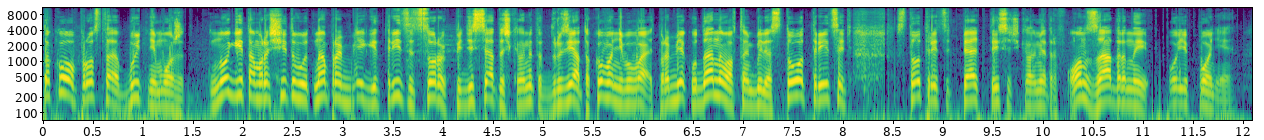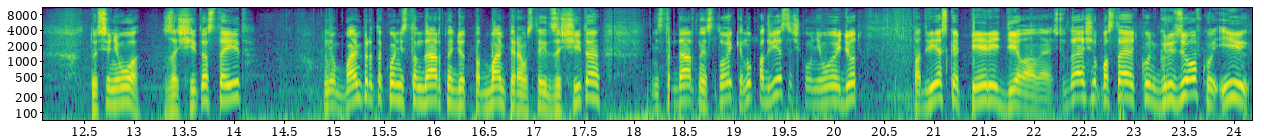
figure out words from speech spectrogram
такого просто быть не может. Многие там рассчитывают на пробеге 30, 40, 50 тысяч километров. Друзья, такого не бывает. Пробег у данного автомобиля 130, 135 тысяч километров. Он задранный по Японии. То есть у него защита стоит, У него бампер такой нестандартный идет, под бампером стоит защита, нестандартные стойки. Ну, подвесочка у него идет, подвеска переделанная. Сюда еще поставить какую-нибудь грузовку и,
